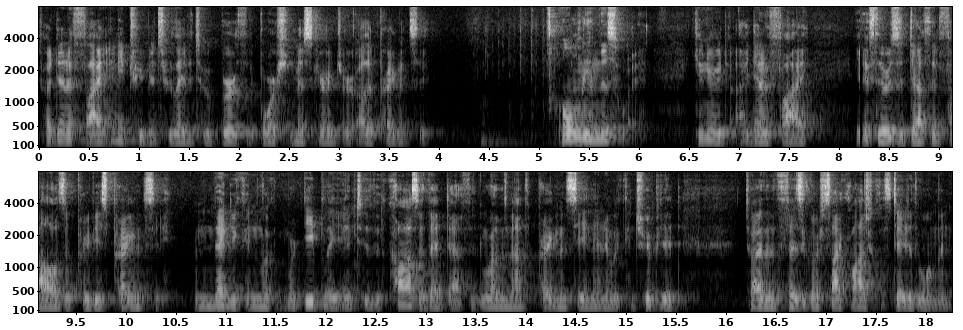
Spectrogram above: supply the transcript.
to identify any treatments related to a birth, abortion, miscarriage, or other pregnancy. Only in this way can you identify if there is a death that follows a previous pregnancy. And then you can look more deeply into the cause of that death and whether or not the pregnancy in any way contributed to either the physical or psychological state of the woman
